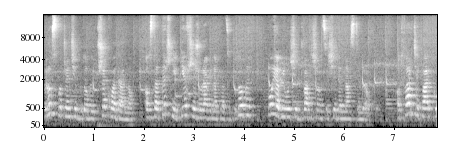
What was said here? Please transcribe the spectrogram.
rozpoczęcie budowy przekładano. Ostatecznie pierwsze żurawie na placu budowy pojawiły się w 2017 roku. Otwarcie parku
